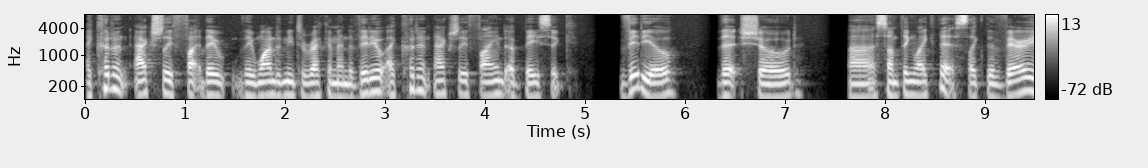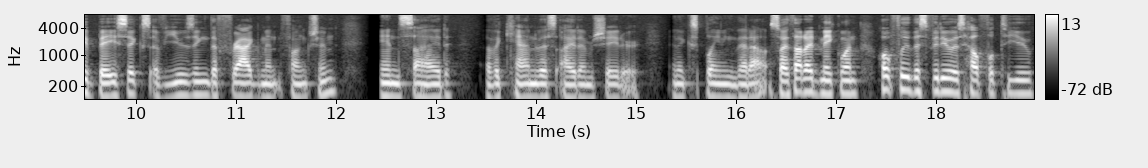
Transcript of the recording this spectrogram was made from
I couldn't actually find. They they wanted me to recommend a video. I couldn't actually find a basic video that showed uh, something like this, like the very basics of using the fragment function inside of a canvas item shader and explaining that out. So I thought I'd make one. Hopefully this video is helpful to you.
